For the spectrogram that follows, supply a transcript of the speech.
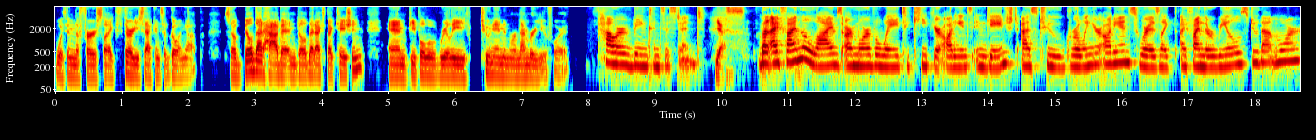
within the first like 30 seconds of going up. So build that habit and build that expectation, and people will really tune in and remember you for it. Power of being consistent. Yes. But I find the lives are more of a way to keep your audience engaged as to growing your audience, whereas like I find the reels do that more.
